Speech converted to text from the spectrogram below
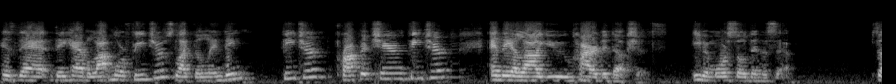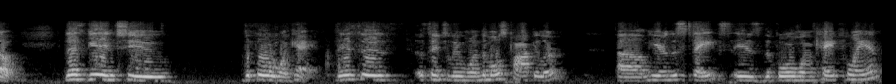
is that they have a lot more features like the lending feature, profit sharing feature, and they allow you higher deductions, even more so than the SEP. So let's get into the 401k. This is essentially one of the most popular um, here in the States is the 401k plan.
